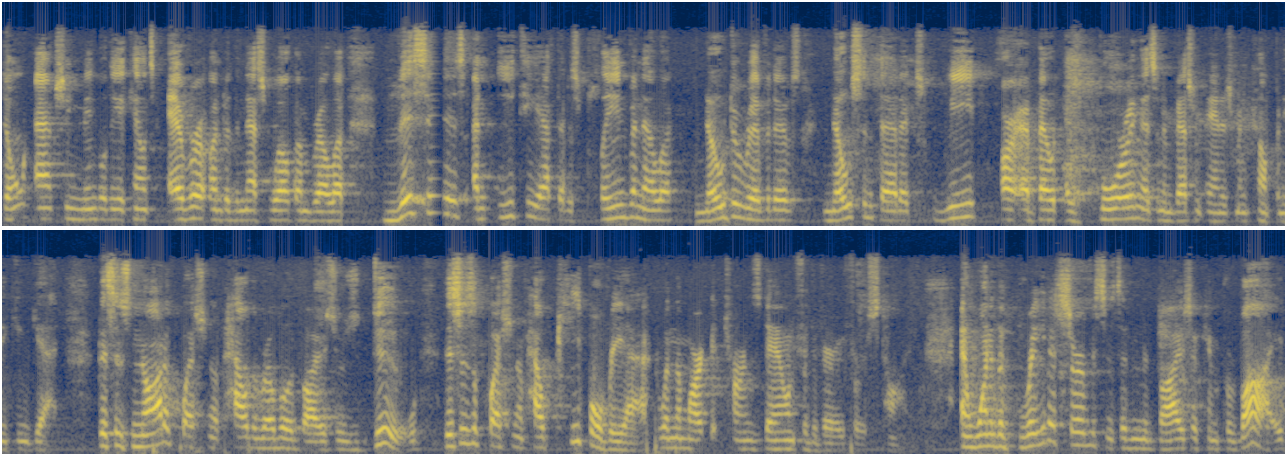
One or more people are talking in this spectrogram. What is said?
don't actually mingle the accounts ever under the Nest Wealth umbrella. This is an ETF that is plain vanilla, no derivatives, no synthetics. We are about as boring as an investment management company can get. This is not a question of how the robo-advisors do. This is a question of how people react when the market turns down for the very first time. And one of the greatest services that an advisor can provide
